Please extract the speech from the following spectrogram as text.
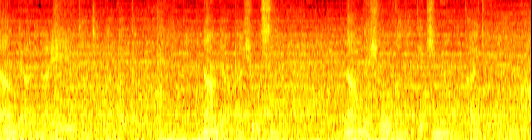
なんであれが英雄団じゃなかったのか。なんであんな表紙なのか。なんで評価なん。て奇妙なタイトルなのか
